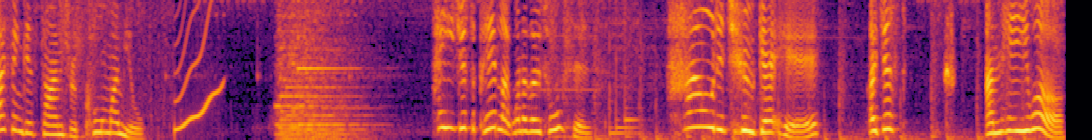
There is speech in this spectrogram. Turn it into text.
I think it's time to recall my mule. Hey, you just appeared like one of those horses. How did you get here? I just. And here you are.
